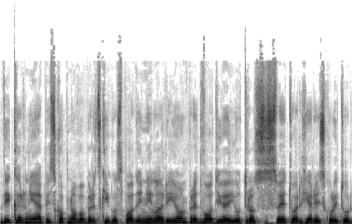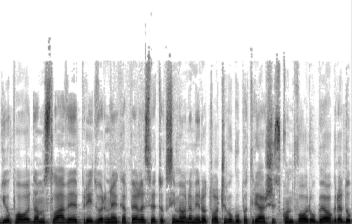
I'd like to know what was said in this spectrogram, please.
Vikarni episkop Novobrdski gospodin Ilarion predvodio je jutros svetu arhijerejsku liturgiju povodom slave pridvorne kapele Svetog Simeona Mirotočevog u Patrijaršijskom dvoru u Beogradu.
